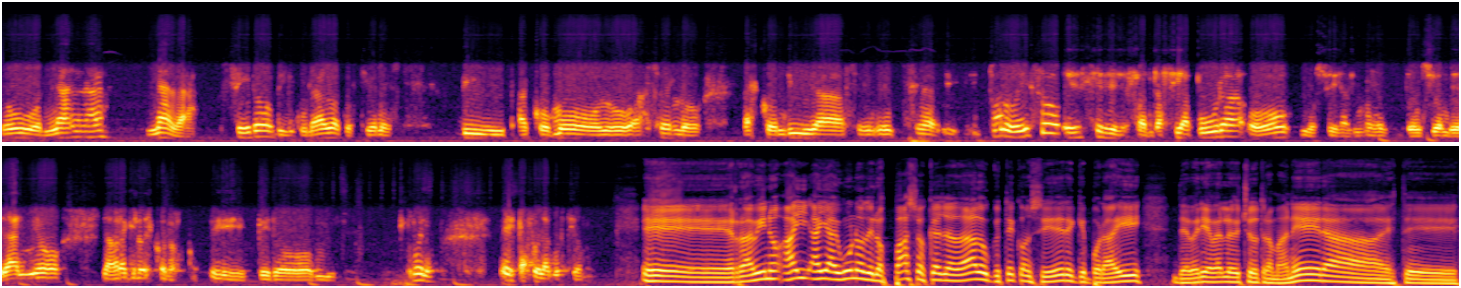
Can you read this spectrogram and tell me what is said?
no hubo nada, nada, cero vinculado a cuestiones VIP, acomodo, hacerlo a escondidas, eh, eh, o sea, todo eso es fantasía pura o, no sé, alguna intención de daño, la verdad que lo desconozco, pero mm, bueno, esta fue la cuestión. Eh, Rabino, ¿hay, ¿hay alguno de los pasos que haya dado que usted considere que por ahí debería haberlo hecho de otra manera? Este,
